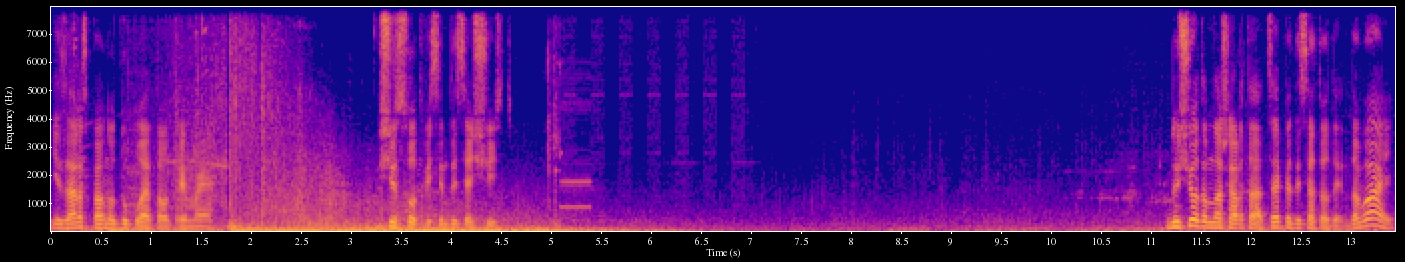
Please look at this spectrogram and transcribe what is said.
І зараз, певно, дуплета отримає. 686. Ну що там наша арта? Це 51. Давай.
